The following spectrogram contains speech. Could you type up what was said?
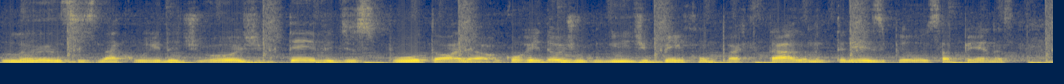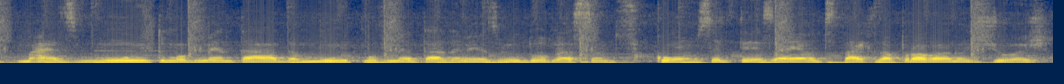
lances na corrida de hoje, teve disputa. Olha, a corrida hoje com um grid bem compactado, né? 13 pilotos apenas, mas muito movimentada, muito movimentada mesmo. E o Douglas Santos com certeza é o destaque da prova na noite de hoje.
